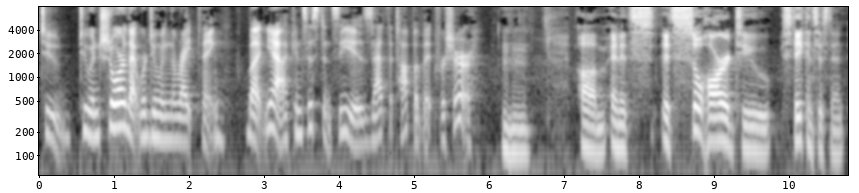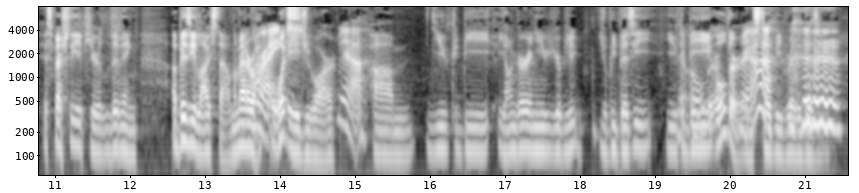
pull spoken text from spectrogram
to to ensure that we're doing the right thing. But yeah, consistency is at the top of it for sure. Mm-hmm. Um, and it's it's so hard to stay consistent, especially if you're living a busy lifestyle, no matter how- what age you are. Yeah. Um, you could be younger and you you're, be- you'll be busy. You could You're be older. older, and still be really busy.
